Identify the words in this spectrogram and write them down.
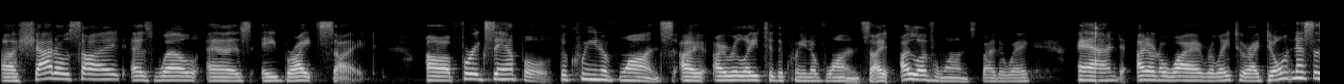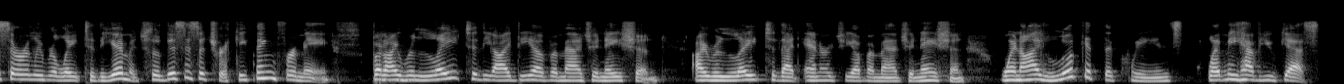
a shadow side as well as a bright side. Uh, for example, the Queen of Wands. I, I relate to the Queen of Wands. I, I love wands, by the way. And I don't know why I relate to her. I don't necessarily relate to the image. So this is a tricky thing for me. But I mm-hmm. relate to the idea of imagination. I relate to that energy of imagination. When I look at the queens, let me have you guess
